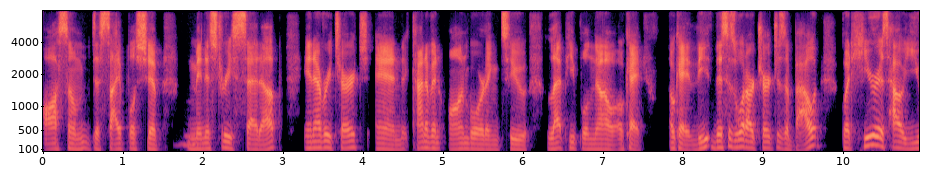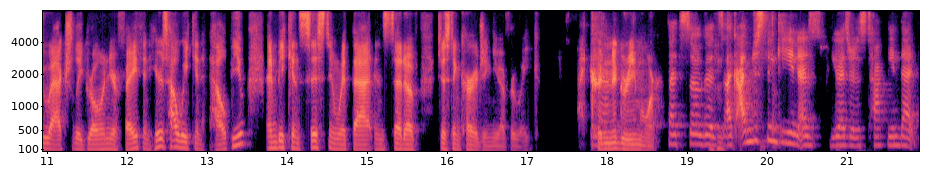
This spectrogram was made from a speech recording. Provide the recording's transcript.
awesome discipleship mm-hmm. ministry set up in every church and kind of an onboarding to let people know okay okay, the, this is what our church is about, but here is how you actually grow in your faith. And here's how we can help you and be consistent with that instead of just encouraging you every week. I couldn't yeah. agree more. That's so good, Zach. I'm just thinking as you guys are just talking that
